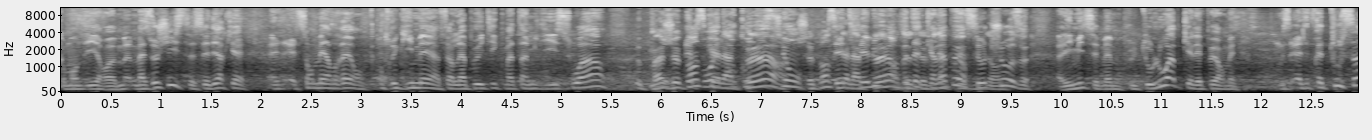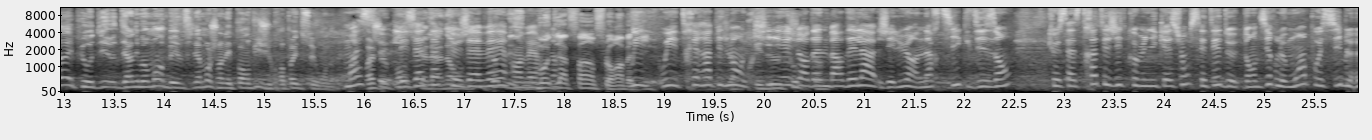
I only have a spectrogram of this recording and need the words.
comment dire, ma- masochiste. C'est-à-dire qu'elle elle, elle s'emmerderait, en- entre guillemets, à faire de la politique matin, midi et soir. Moi, je pense qu'elle a peur. Je pense qu'elle a peur Peut-être qu'elle a peur, c'est autre chose. À la limite, c'est même plutôt louable qu'elle ait peur, mais elle ferait tout ça et puis au dernier moment, ben, finalement, j'en ai pas envie, je crois pas une seconde. Moi, je c'est- pense les attaques que j'avais envers. Mot de la fin, Florent, vas-y. Oui, oui, très rapidement. Qui est Jordan Bardella J'ai lu un article disant que sa stratégie de communication, c'était de- d'en dire le moins possible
